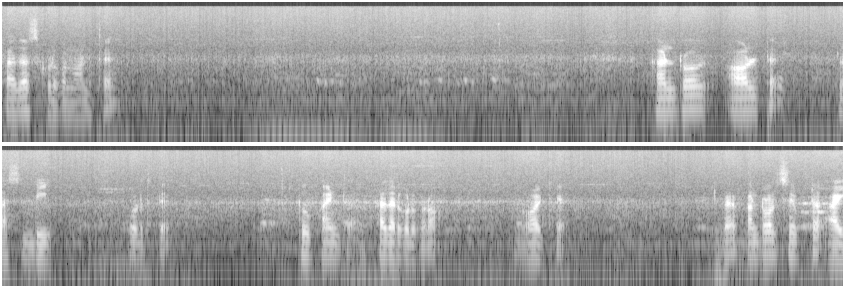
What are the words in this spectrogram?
ஃபெதர்ஸ் கொடுக்கணும் அடுத்து. கண்ட்ரோல் ஆல்ட்டு ப்ளஸ் டி கொடுத்துட்டு டூ பாயிண்ட் ஃபெதர் கொடுக்குறோம். ஓகே இப்போ கண்ட்ரோல் ஷிஃப்ட் ஐ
